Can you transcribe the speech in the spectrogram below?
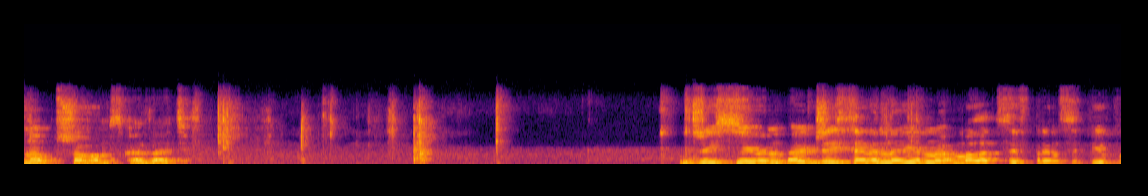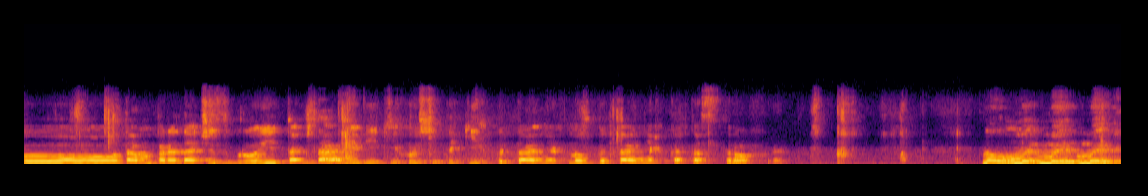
Ну, що вам сказати? G7, е, G7, наверное, молодці, в принципі, в там передачі зброї і так далі, в якихось таких питаннях, але в питаннях катастрофи. Ну, ми, ми, ми,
